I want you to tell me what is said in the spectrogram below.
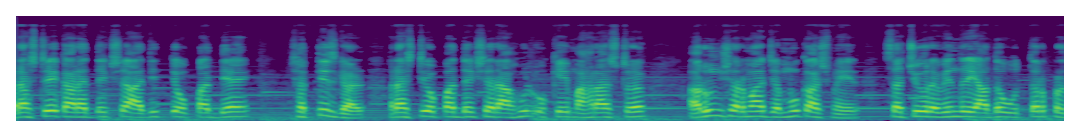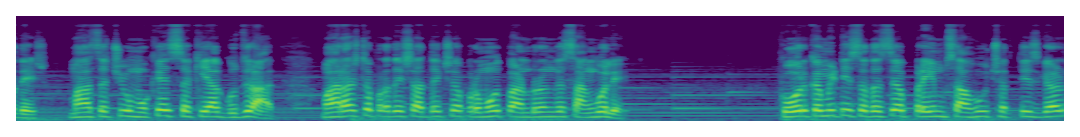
राष्ट्रीय कार्याध्यक्ष आदित्य उपाध्याय छत्तीसगड राष्ट्रीय उपाध्यक्ष राहुल उके महाराष्ट्र अरुण शर्मा जम्मू काश्मीर सचिव रवींद्र यादव उत्तर प्रदेश महासचिव मुकेश सखिया गुजरात महाराष्ट्र प्रदेशाध्यक्ष प्रमोद पांडुरंग सांगोले. कोर कमिटी सदस्य प्रेम साहू छत्तीसगड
